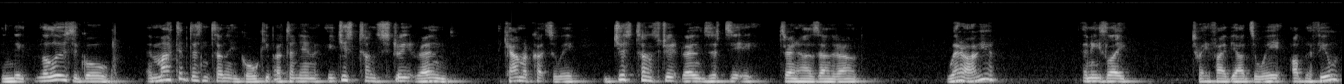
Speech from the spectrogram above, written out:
and they, they lose the goal, and Matip doesn't turn into goalkeeper, turn in, he just turns straight round. The camera cuts away. He just turns straight round as to Trent Alexander-Arnold. Where are you? And he's like 25 yards away up the field.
